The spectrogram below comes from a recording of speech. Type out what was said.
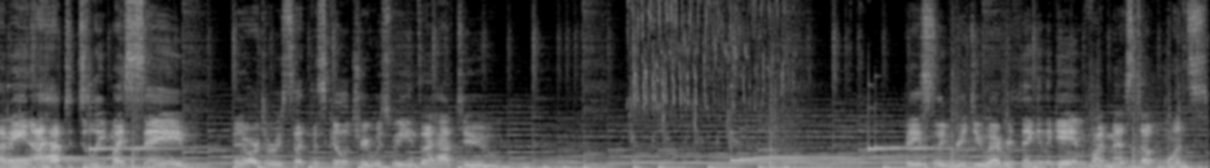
I mean, I have to delete my save in order to reset the skill tree, which means I have to basically redo everything in the game if I messed up once.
